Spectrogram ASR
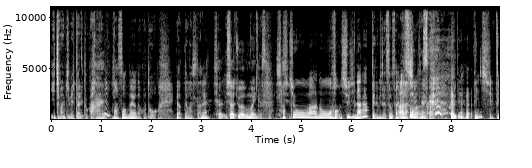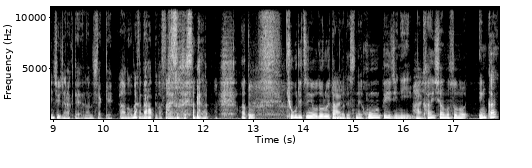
一番決めたりとか、まあそんなようなことをやってましたね。社長はうまいんですか？社長はあの 習字習ってるみたいですよ。最近。あそうなんですか？筆ペンシペンシじゃなくて何でしたっけ？あのなんか習ってますね。そうです。あと強烈に驚いたのはですね、はい、ホームページに会社のその宴会、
